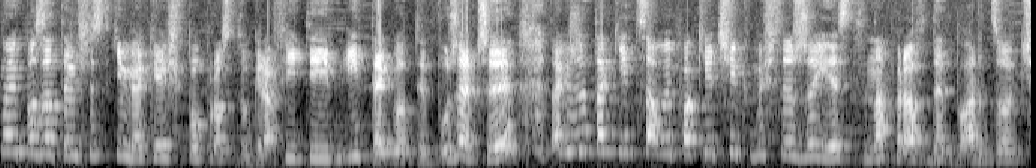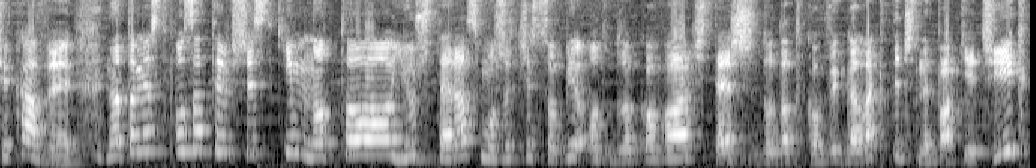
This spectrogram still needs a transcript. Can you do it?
no i poza tym wszystkim jakieś po prostu graffiti i tego typu rzeczy. Także taki cały pakiecik myślę, że jest naprawdę bardzo ciekawy. Natomiast poza tym wszystkim, no to już teraz możecie sobie odblokować też dodatkowy galaktyczny pakiecik,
